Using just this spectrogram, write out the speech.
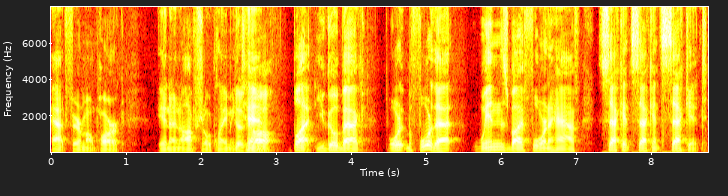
at Fairmount Park in an optional claiming Good 10. call. But you go back or before that, wins by four and a half, second, second, second.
